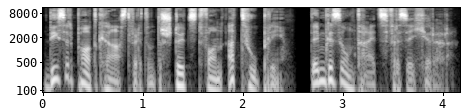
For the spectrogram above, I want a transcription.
Dieser Podcast wird unterstützt von Atupri dem Gesundheitsversicherer.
